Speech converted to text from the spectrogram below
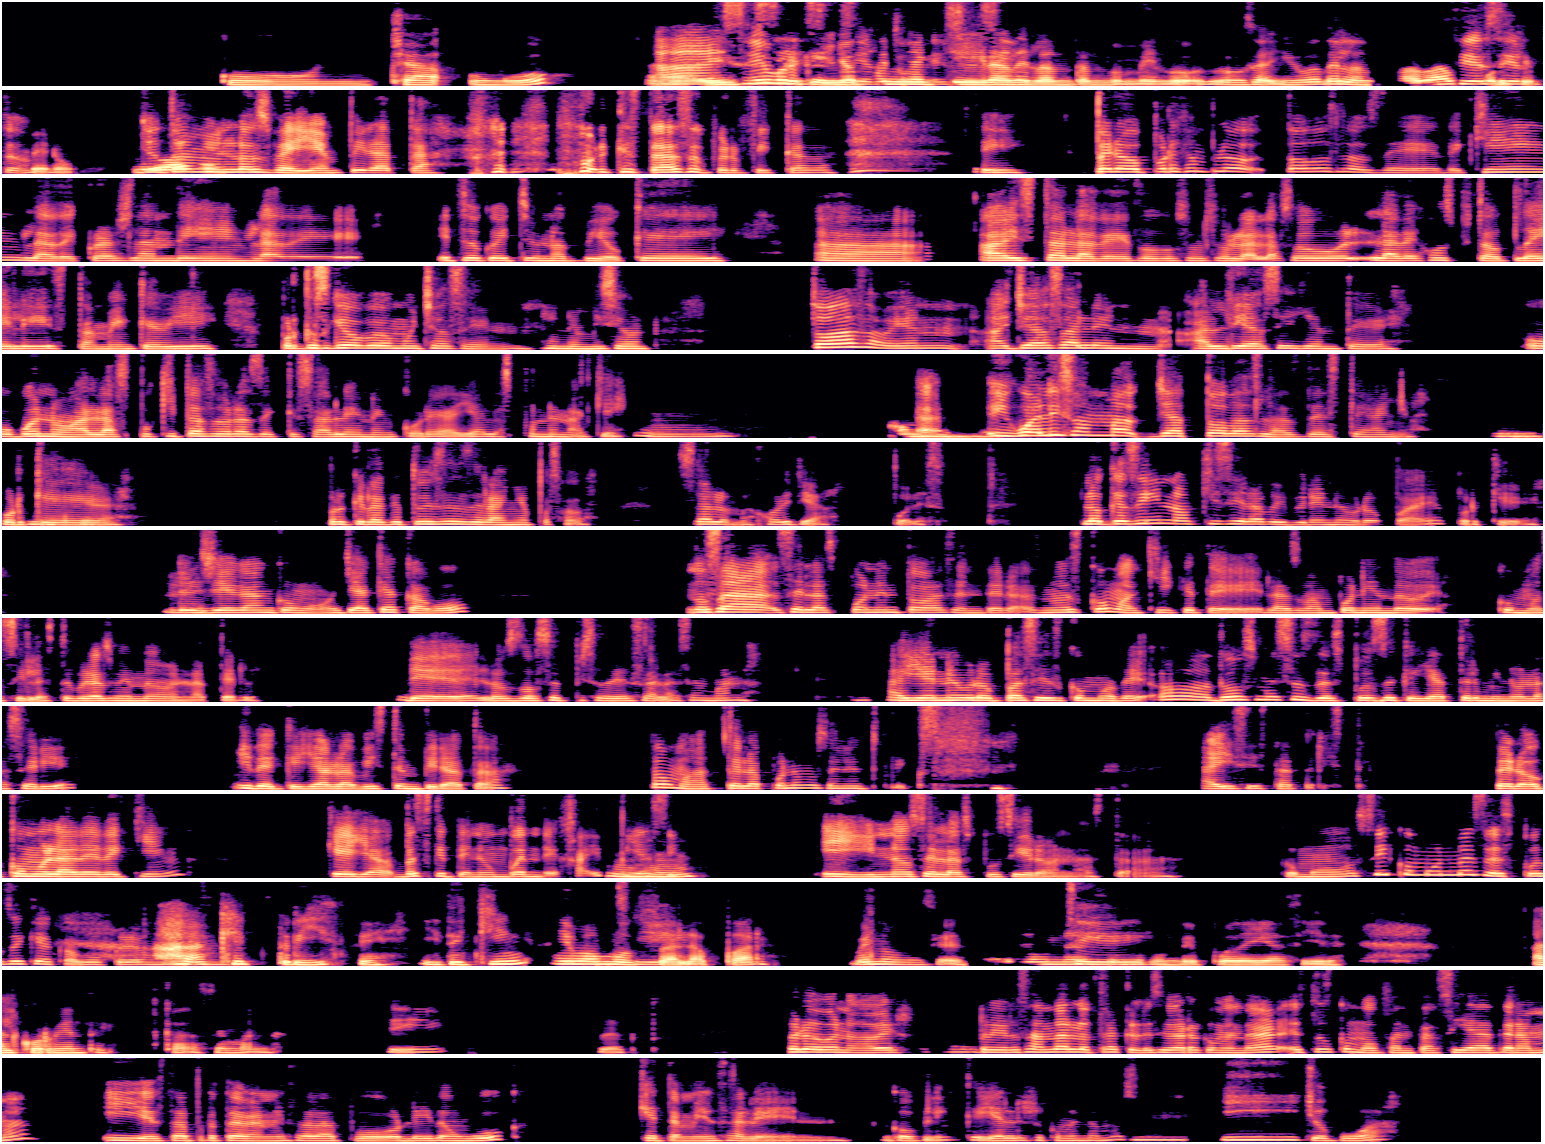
con Cha Eun-woo. Ah, ese sí, porque sí yo cierto, tenía que ir adelantándome dos, o sea, yo iba adelantada Sí, es porque, cierto. pero Yo también los veía en pirata, porque estaba súper picada. Sí. Pero, por ejemplo, todos los de The King, la de Crash Landing, la de It's Okay to Not Be Okay, ah, ahí está la de Todo Sol, Sol, la Sol, la de Hospital Playlist también que vi, porque es que yo veo muchas en, en emisión. Todas habían, ah, ya salen al día siguiente, o bueno, a las poquitas horas de que salen en Corea, ya las ponen aquí. mm, Ah, igual y son más, ya todas las de este año porque, porque la que tú dices es del año pasado. O sea, a lo mejor ya, por eso. Lo que sí, no quisiera vivir en Europa, ¿eh? Porque les llegan como, ya que acabó. O sea, se las ponen todas enteras. No es como aquí que te las van poniendo como si la estuvieras viendo en la tele. De los dos episodios a la semana. Allá en Europa sí es como de, ah, dos meses después de que ya terminó la serie y de que ya la viste en pirata. Toma, te la ponemos en Netflix. Ahí sí está triste. Pero como la de The King, que ya ves que tenía un buen de hype y así, y no se las pusieron hasta como, sí, como un mes después de que acabó, creo. Ah, qué triste. Y de King íbamos Sí. a la par. Bueno, o sea, era una Sí. serie donde podías ir al corriente cada semana. Sí, exacto. Pero bueno, a ver, regresando a la otra que les iba a recomendar, esto es como fantasía drama y está protagonizada por Lee Dong-wook, que también sale en Goblin, que ya les recomendamos, y Joboa.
